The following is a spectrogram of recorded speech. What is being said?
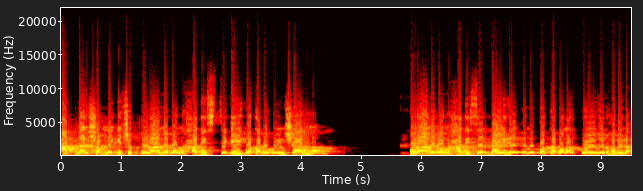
আপনার সামনে কিছু কোরআন এবং হাদিস থেকেই কথা বলব ইনশাআল্লাহ। কোরআন এবং হাদিসের বাইরে কোনো কথা বলার প্রয়োজন হবে না।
